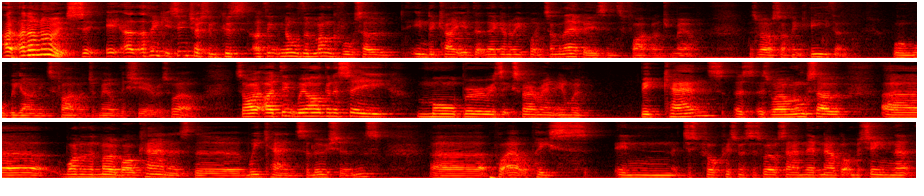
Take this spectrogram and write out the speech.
I, I don't know. It's it, I I think it's interesting because I think Northern Monk have also indicated that they're going to be putting some of their beers into 500 mil as well. So I think Heathen will, will be going into 500 mil this year as well. So I, I think we are going to see more breweries experimenting with big cans as, as well, and also uh, one of the mobile canners, the Weekend Solutions. uh, put out a piece in just before Christmas as well, saying they've now got a machine that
